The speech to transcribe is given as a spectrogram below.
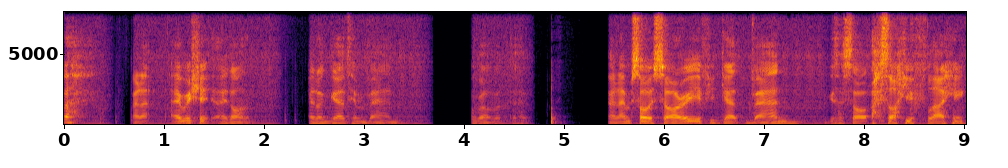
Ah. I, I wish I, I don't. I don't get him banned. Oh god, what the heck? And I'm so sorry if you get banned because I saw I saw you flying.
